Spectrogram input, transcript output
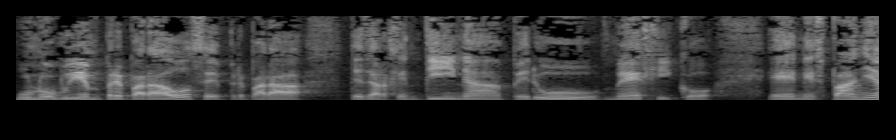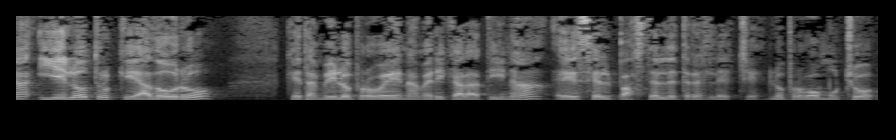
uno bien preparado, se prepara desde Argentina, Perú, México, en España, y el otro que adoro, que también lo probé en América Latina, es el pastel de tres leches. Lo he probado mucho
